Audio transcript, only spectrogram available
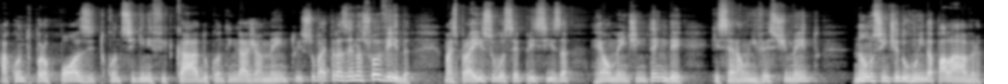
a quanto propósito, quanto significado, quanto engajamento isso vai trazer na sua vida. Mas para isso você precisa realmente entender que será um investimento, não no sentido ruim da palavra,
